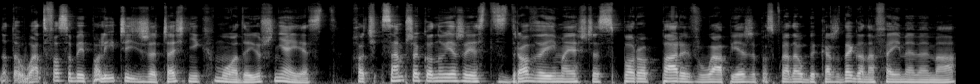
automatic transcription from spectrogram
no to łatwo sobie policzyć, że Cześnik młody już nie jest. Choć sam przekonuje, że jest zdrowy i ma jeszcze sporo pary w łapie, że poskładałby każdego na Fame MMA,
